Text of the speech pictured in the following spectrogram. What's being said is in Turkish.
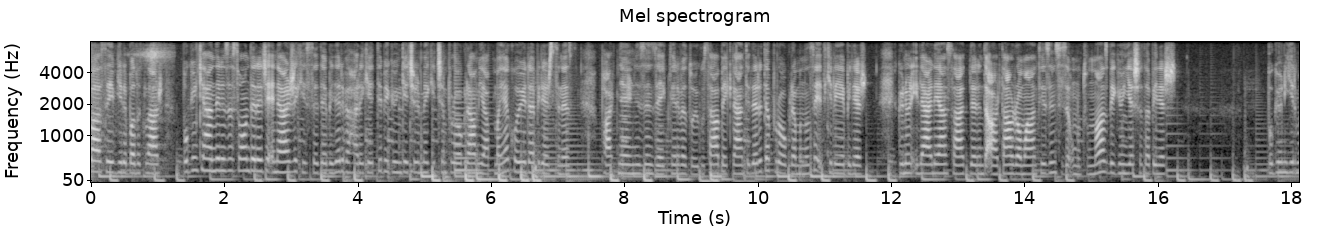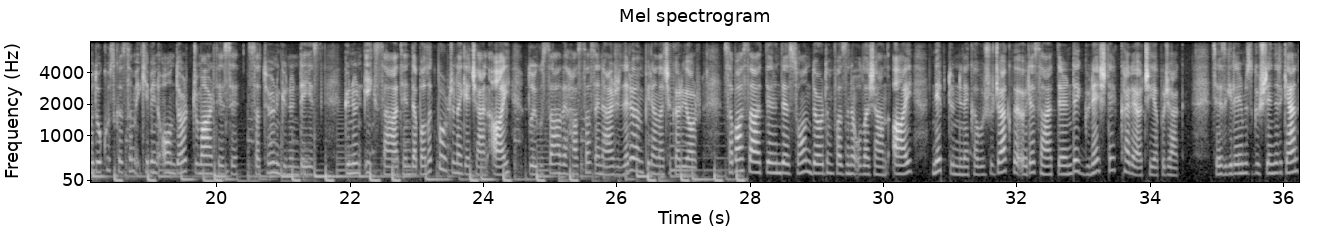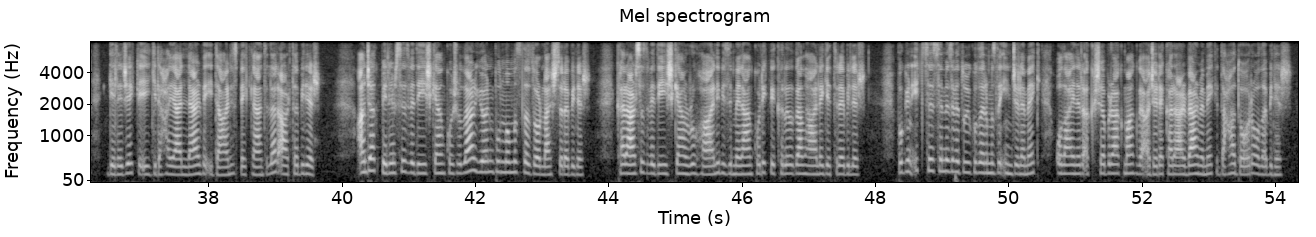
Merhaba sevgili balıklar. Bugün kendinizi son derece enerjik hissedebilir ve hareketli bir gün geçirmek için program yapmaya koyulabilirsiniz. Partnerinizin zevkleri ve duygusal beklentileri de programınızı etkileyebilir. Günün ilerleyen saatlerinde artan romantizm size unutulmaz bir gün yaşatabilir. Bugün 29 Kasım 2014 Cumartesi, Satürn günündeyiz. Günün ilk saatinde balık burcuna geçen ay, duygusal ve hassas enerjileri ön plana çıkarıyor. Sabah saatlerinde son dördün fazına ulaşan ay, Neptün'üne kavuşacak ve öğle saatlerinde güneşle kare açı yapacak. Sezgilerimiz güçlenirken gelecekle ilgili hayaller ve idealist beklentiler artabilir. Ancak belirsiz ve değişken koşullar yön bulmamızı da zorlaştırabilir. Kararsız ve değişken ruh hali bizi melankolik ve kırılgan hale getirebilir. Bugün iç sesimizi ve duygularımızı incelemek, olayları akışa bırakmak ve acele karar vermemek daha doğru olabilir.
